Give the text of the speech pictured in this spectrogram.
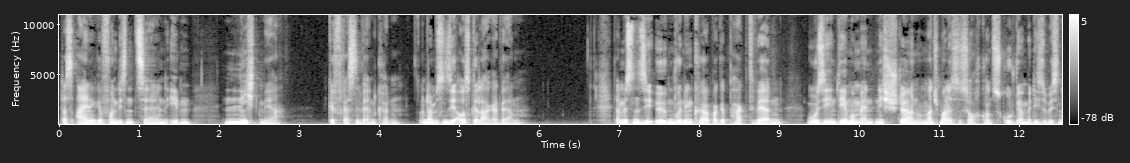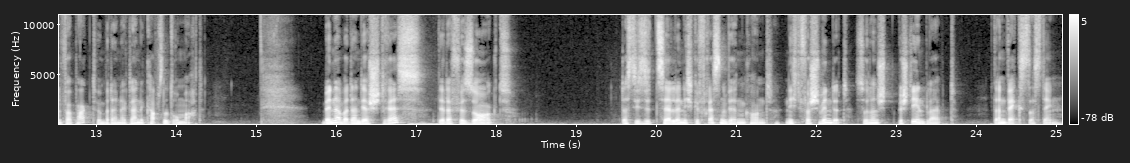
dass einige von diesen Zellen eben nicht mehr gefressen werden können. Und dann müssen sie ausgelagert werden. Dann müssen sie irgendwo in den Körper gepackt werden, wo sie in dem Moment nicht stören. Und manchmal ist es auch ganz gut, wenn man die so ein bisschen verpackt, wenn man da eine kleine Kapsel drum macht. Wenn aber dann der Stress, der dafür sorgt, dass diese Zelle nicht gefressen werden konnte, nicht verschwindet, sondern bestehen bleibt, dann wächst das Ding.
